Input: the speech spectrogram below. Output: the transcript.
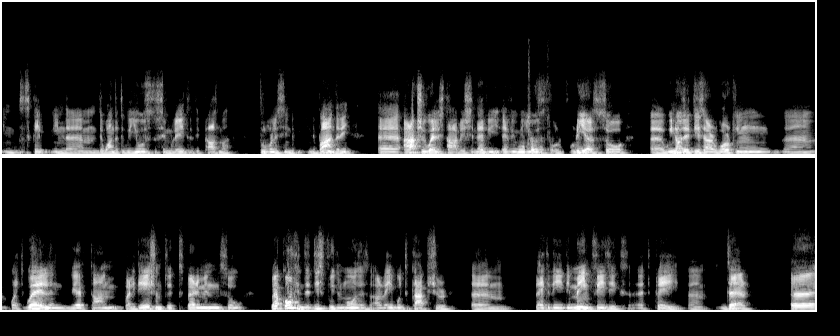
in the in the, um, the one that we use to simulate the plasma turbulence in the, in the boundary uh, are actually well established and have, have been okay, used okay. For, for years. So uh, we know that these are working uh, quite well and we have done validation to experiments. So we are confident that these fluid models are able to capture um, like the, the main physics at play um, there. Uh,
